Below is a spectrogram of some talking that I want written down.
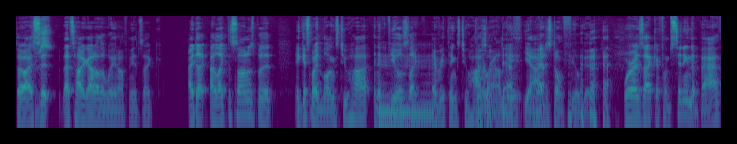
so i So sit just- that's how i got all the weight off me it's like i, di- I like the saunas but it gets my lungs too hot and it feels like Mm. everything's too hot Feels like around me death. yeah, i just don't feel good whereas like if i'm sitting in the bath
